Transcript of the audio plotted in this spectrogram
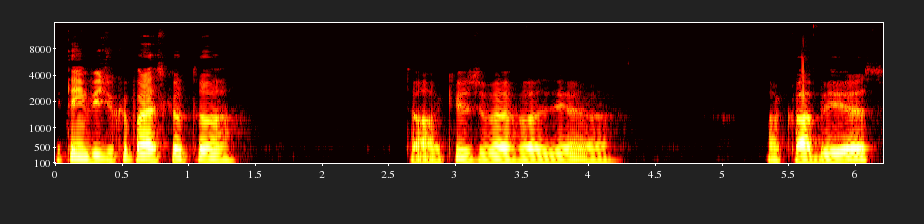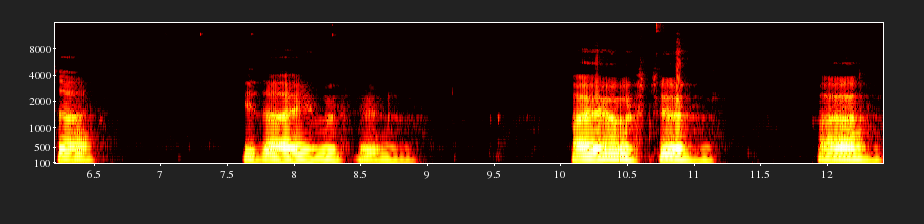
E tem vídeo que parece que eu tô. Então aqui você vai fazer a, a cabeça. E daí você. Aí você. Ah.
